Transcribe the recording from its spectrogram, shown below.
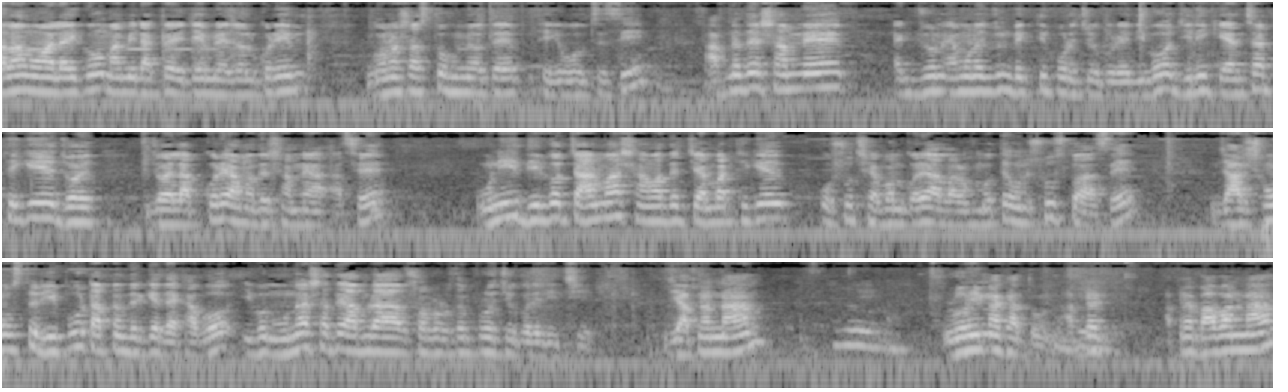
সালামু আলাইকুম আমি ডাক্তার এটিএম রেজাল করিম গণস্বাস্থ্য হোমিওতে থেকে বলতেছি। আপনাদের সামনে একজন এমন একজন ব্যক্তি পরিচয় করে দিব যিনি ক্যান্সার থেকে জয় জয়লাভ করে আমাদের সামনে আছে। উনি দীর্ঘ চার মাস আমাদের চেম্বার থেকে ওষুধ সেবন করে আল্লাহ রহমতে উনি সুস্থ আছে। যার সমস্ত রিপোর্ট আপনাদেরকে দেখাবো এবং ওনার সাথে আমরা সর্বপ্রথম পরিচয় করে দিচ্ছি। যে আপনার নাম? রহিমা। রহিমা খাতুন। আপনার আপনার বাবার নাম?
